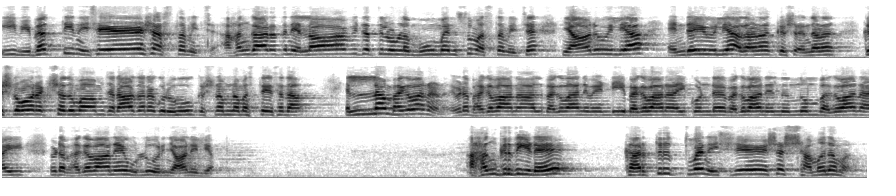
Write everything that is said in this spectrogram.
ഈ വിഭക്തി നിശേഷ അസ്തമിച്ച് അഹങ്കാരത്തിന് എല്ലാവിധത്തിലുള്ള മൂവ്മെന്റ്സും അസ്തമിച്ച് ഞാനും ഇല്ല എന്റെയും ഇല്ല അതാണ് കൃഷ്ണ എന്താണ് കൃഷ്ണോ രക്ഷതുമാം ചരാചര ഗുരുഹു കൃഷ്ണം നമസ്തേ സദാ. എല്ലാം ഭഗവാനാണ്. ഇവിടെ ഭഗവാനാൽ ഭഗവാന് വേണ്ടി ഭഗവാനായിക്കൊണ്ട് ഭഗവാനിൽ നിന്നും ഭഗവാനായി ഇവിടെ ഭഗവാനേ ഉള്ളൂ ഒരു ഞാനില്ല. അഹങ്കൃതിയുടെ കർത്തൃത്വ നിശേഷ ശമനമാണ്.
